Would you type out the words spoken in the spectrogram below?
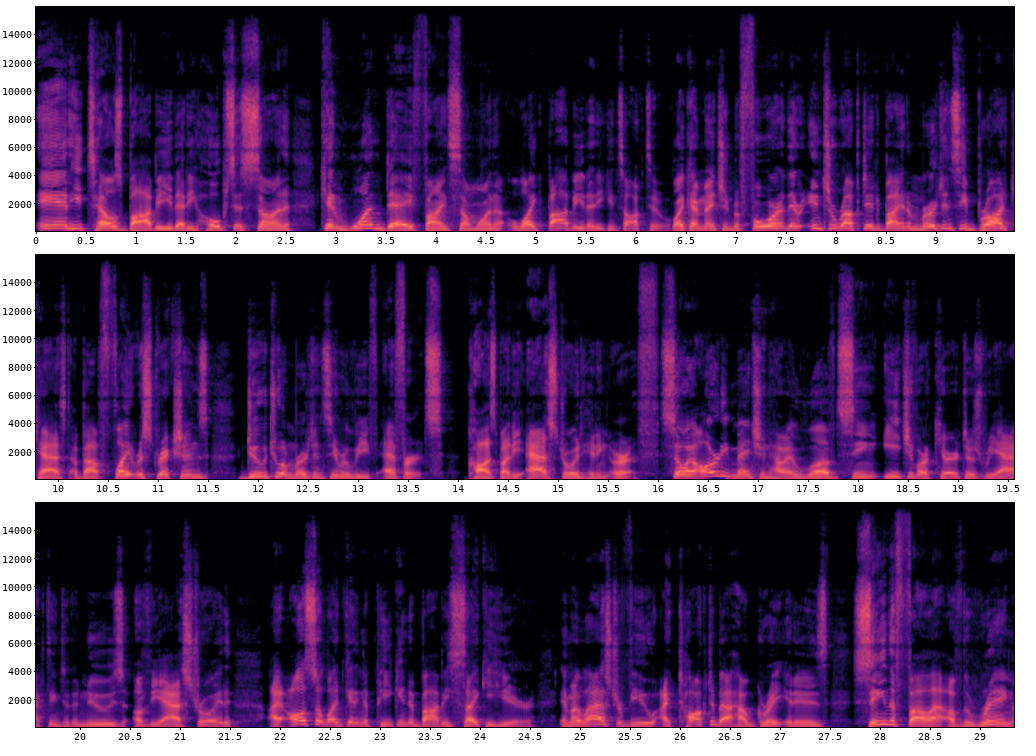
and he tells Bobbie that he hopes his son can one day find someone like Bobbie that he can talk to. Like I mentioned before, they're interrupted by an emergency broadcast about flight restrictions due to emergency relief efforts caused by the asteroid hitting Earth. So I already mentioned how I loved seeing each of our characters reacting to the news of the asteroid. I also liked getting a peek into Bobbie's psyche here. In my last review, I talked about how great it is seeing the fallout of the ring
